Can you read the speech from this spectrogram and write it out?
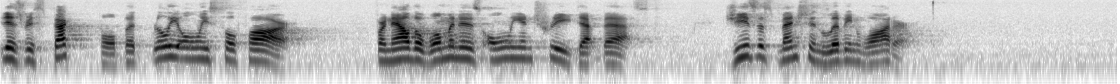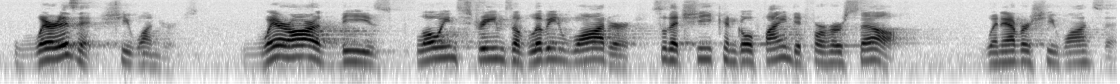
It is respectful, but really only so far. For now, the woman is only intrigued at best. Jesus mentioned living water. Where is it? She wonders. Where are these flowing streams of living water so that she can go find it for herself whenever she wants it?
